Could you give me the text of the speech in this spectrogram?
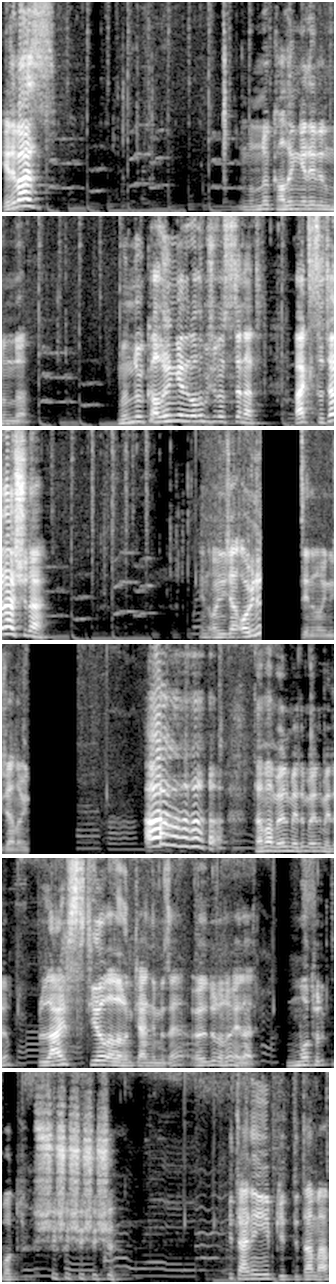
Geri bas. Mundu kalın gelir mundu. Mundu kalın gelir oğlum şuna stun at. Bak stun at şuna. Senin oynayacağın oyunu senin oynayacağın oyun. Aa! Tamam ölmedim ölmedim. Life steal alalım kendimize. Öldür onu helal. Motorluk bot. Şu şu şu şu şu. Bir tane yiyip gitti tamam.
